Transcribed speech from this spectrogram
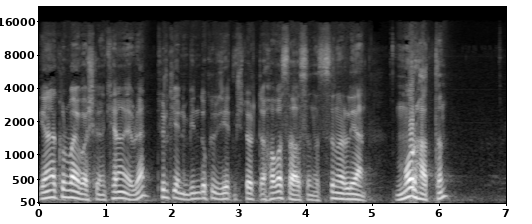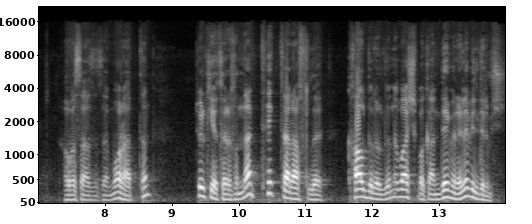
Genelkurmay Başkanı Kenan Evren, Türkiye'nin 1974'te hava sahasını sınırlayan mor hattın, hava sahasında mor hattın, Türkiye tarafından tek taraflı kaldırıldığını Başbakan Demirel'e bildirmiş.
